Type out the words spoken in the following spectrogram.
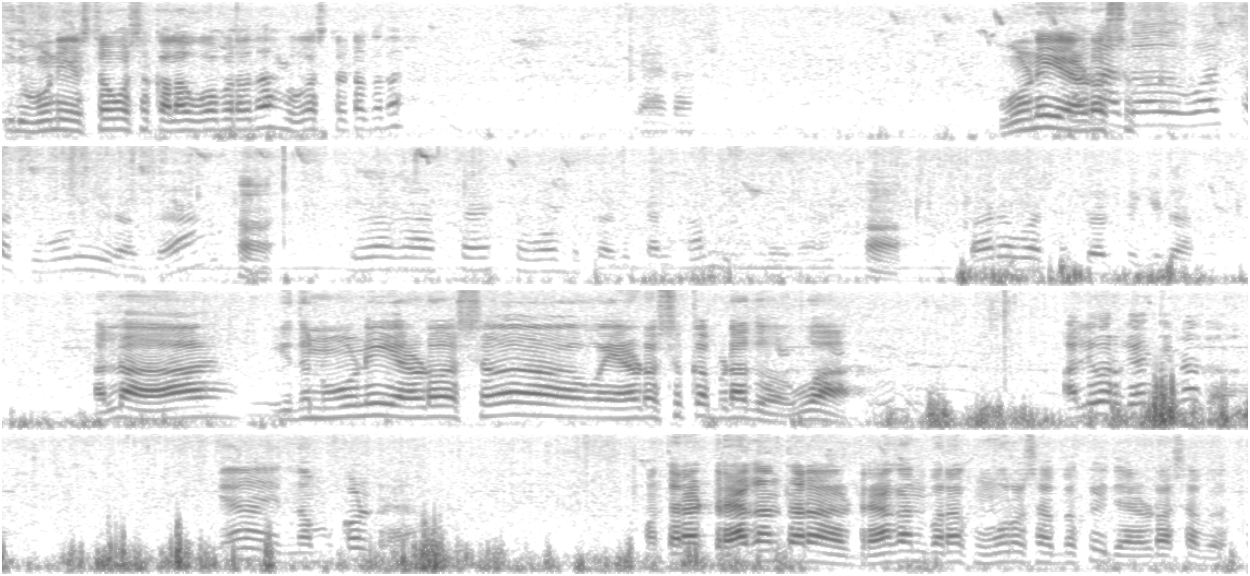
ಇದು ಓಣಿ ಎಷ್ಟೋ ವರ್ಷ ಕಾಲ ಹೋಗ ಬರದ ಹೋಗ ಸ್ಟಾರ್ಟ್ ಆಗದ ಓಣಿ ಎರಡು ವರ್ಷ ಹಾಂ ಅಲ್ಲ, ಇದು ನೋಡಿ ಎರಡು ವರ್ಷ, ಎರಡು ವರ್ಷಕ್ಕೆ ಬಿಡೋದು ಹೂವು ಅಲ್ಲಿವರೆಗೆ ಏನು ತಿನ್ನೋದು? ಏನೋ ಇದು ನಂಬ್ಕೊಂಡ್ರೆ? ಒಂಥರ ಡ್ರ್ಯಾಗನ್ ಥರ, ಡ್ರ್ಯಾಗನ್ ಬರೋಕ್ಕೆ ಮೂರು ವರ್ಷ ಬೇಕು ಇದು ಎರಡು ವರ್ಷ ಬೇಕು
